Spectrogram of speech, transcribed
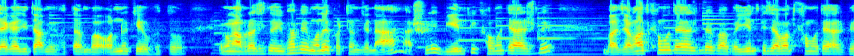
জায়গায় যদি আমি হতাম বা অন্য কেউ হতো, এবং আমরা যদি ওইভাবে মনে করতাম যে না, আসলে বিএনপি ক্ষমতায় আসবে বা জামাত ক্ষমতায় আসবে বা বিএনপি জামাত ক্ষমতায় আসবে,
